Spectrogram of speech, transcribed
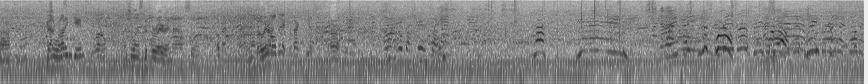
Uh, Got I wanna- putting games as well. I just want to see the parade right now, so. Okay. Well, we're here all day. Come back and see us. Alright. I want to go back there and play. Yay! Did I say? Look, squirrel! Squirrel! Please, build it, build it!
